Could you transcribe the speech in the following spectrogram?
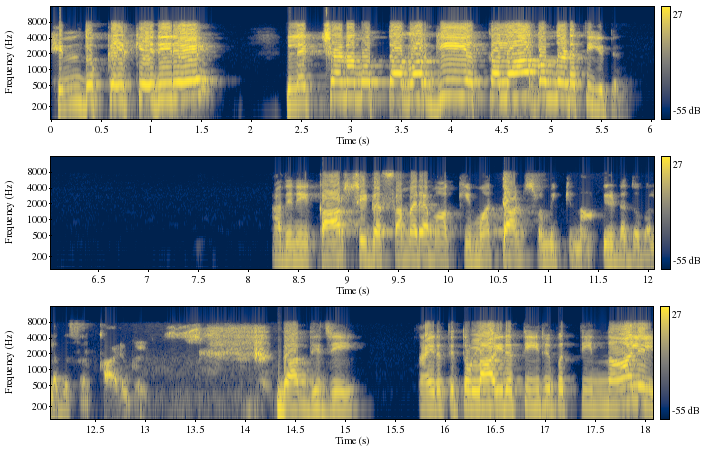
ഹിന്ദുക്കൾക്കെതിരെ ലക്ഷണമൊത്ത വർഗീയ കലാപം നടത്തിയിട്ട് അതിനെ കാർഷിക സമരമാക്കി മാറ്റാൻ ശ്രമിക്കുന്ന ഇടതു വലത് സർക്കാരുകൾ. ഗാന്ധിജി ആയിരത്തി തൊള്ളായിരത്തി ഇരുപത്തിനാലിൽ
